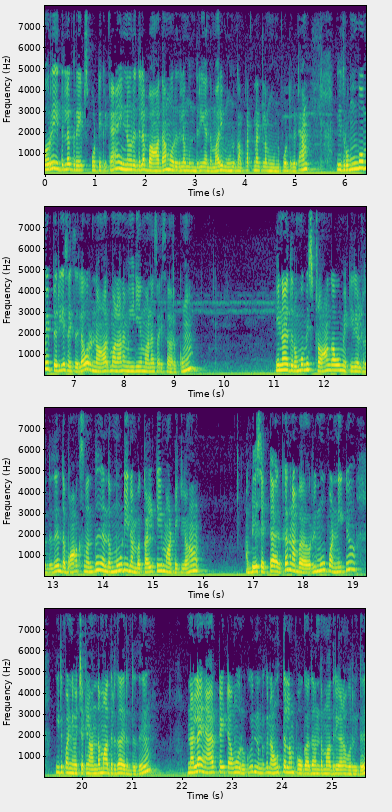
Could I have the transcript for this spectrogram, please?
ஒரு இதில் கிரேப்ஸ் போட்டுக்கிட்டேன். இன்னொரு இதில் பாதாம் ஒரு இதில் முந்திரி அந்த மாதிரி மூணு கம்பார்ட்மெண்ட்டில் மூணு போட்டுக்கிட்டேன். இது ரொம்பவுமே பெரிய சைஸ் இல்லை. ஒரு நார்மலான மீடியமான சைஸாக இருக்கும். ஏன்னா இது ரொம்பவுமே ஸ்ட்ராங்காகவும் மெட்டீரியல் இருந்தது. இந்த பாக்ஸ் வந்து அந்த மூடி நம்ம கழட்டி மாட்டிக்கலாம். அப்படியே செட்டாக இருக்குது அதை நம்ம ரிமூவ் பண்ணிவிட்டு இது பண்ணி வச்சுக்கலாம். அந்த மாதிரி தான் இருந்தது. நல்லா ஏர் டைட்டாகவும் இருக்கும். நம்மளுக்கு நவுத்தெல்லாம் போகாது. அந்த மாதிரியான ஒரு இது.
